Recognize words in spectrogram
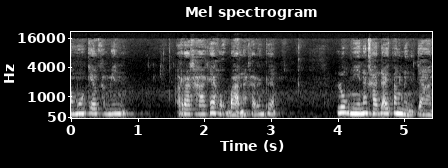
ะม่วงแก้วขมิ้น ราคาแค่หกบาทนะคะเพื่อนๆ ลูกนี้นะคะได้ตั้งหนึ่งจาน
